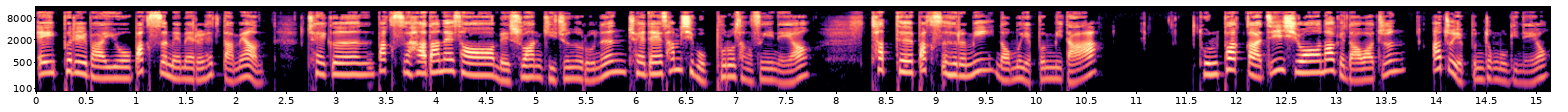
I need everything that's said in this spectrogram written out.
에이프릴 바이오 박스 매매를 했다면 최근 박스 하단에서 매수한 기준으로는 최대 35% 상승이네요. 차트 박스 흐름이 너무 예쁩니다. 돌파까지 시원하게 나와준 아주 예쁜 종목이네요.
